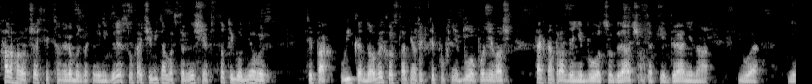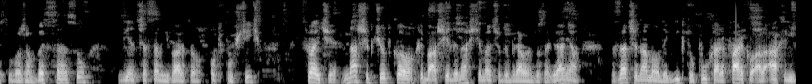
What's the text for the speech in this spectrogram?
Halo, halo, cześć, z tej strony Robert z Akademii Gry. Słuchajcie, witam Was serdecznie w 100-tygodniowych typach weekendowych. Ostatnio tych typów nie było, ponieważ tak naprawdę nie było co grać i takie granie na siłę jest uważam bez sensu, więc czasami warto odpuścić. Słuchajcie, na szybciutko, chyba aż 11 meczów wybrałem do zagrania. Zaczynamy od Egiptu, Puchar, Farko, Al-Ahli.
